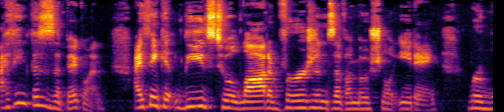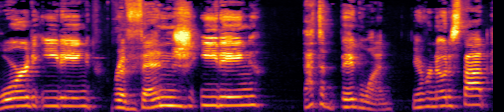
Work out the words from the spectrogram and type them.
I think this is a big one. I think it leads to a lot of versions of emotional eating reward eating, revenge eating. That's a big one. You ever notice that?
